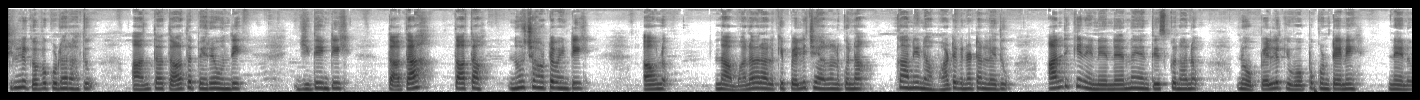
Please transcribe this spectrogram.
చిల్లి గవ్వ కూడా రాదు. అంతా తాత పేరే ఉంది. ఇదేంటి? తాత తాత నువ్వు చావటం ఏంటి? అవును నా మనవరాలకి పెళ్ళి చేయాలనుకున్నా కానీ నా మాట వినటం లేదు. అందుకే నేను నిర్ణయం తీసుకున్నాను. నువ్వు పెళ్ళికి ఒప్పుకుంటేనే నేను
